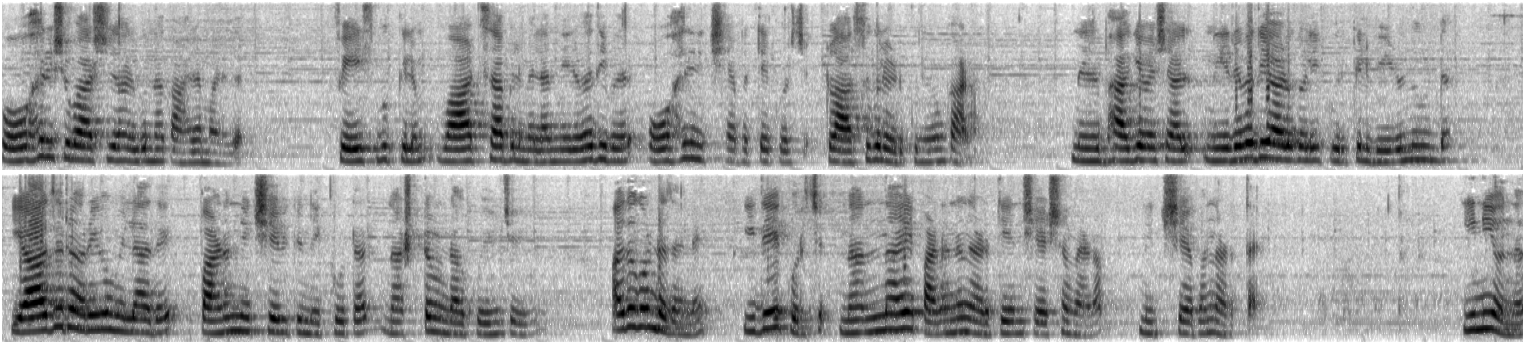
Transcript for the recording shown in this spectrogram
ഓഹരി ശുപാർശ നൽകുന്ന കാലമാണിത്. ഫേസ്ബുക്കിലും വാട്സാപ്പിലുമെല്ലാം നിരവധി പേർ ഓഹരി നിക്ഷേപത്തെക്കുറിച്ച് ക്ലാസുകൾ എടുക്കുന്നതും കാണാം. നിർഭാഗ്യവശാൽ നിരവധി ആളുകൾ ഈ കുരുക്കിൽ വീഴുന്നുമുണ്ട്. യാതൊരു അറിവുമില്ലാതെ പണം നിക്ഷേപിക്കുന്ന ഇക്കൂട്ടർ നഷ്ടമുണ്ടാക്കുകയും ചെയ്യുന്നു അതുകൊണ്ട് തന്നെ ഇതേക്കുറിച്ച് നന്നായി പഠനം നടത്തിയതിന് ശേഷം വേണം നിക്ഷേപം നടത്താൻ. ഇനിയൊന്ന്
